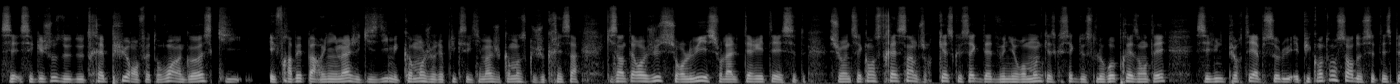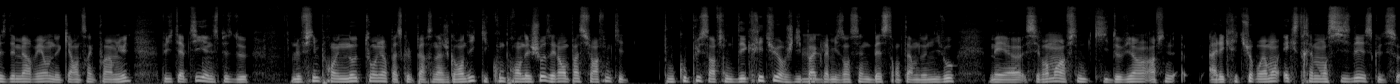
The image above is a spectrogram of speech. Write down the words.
C'est quelque chose de très pur en fait. On voit un gosse qui est frappé par une image et qui se dit mais comment je réplique cette image? Comment est-ce que je crée ça? Qui s'interroge juste sur lui et sur l'altérité. C'est sur une séquence très simple sur qu'est-ce que c'est que d'advenir au monde? Qu'est-ce que c'est que de se le représenter? C'est d'une pureté absolue. Et puis quand on sort de cette espèce d'émerveillement de 45 premières minutes petit à petit il y a une espèce de le film prend une autre tournure parce que le personnage grandit qui comprend des choses. Et là on passe sur un film qui est beaucoup plus un film d'écriture. Je dis pas Mm. que la mise en scène baisse en termes de niveau, mais euh, c'est vraiment un film qui devient un film à l'écriture vraiment extrêmement ciselé. Ce que, ce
